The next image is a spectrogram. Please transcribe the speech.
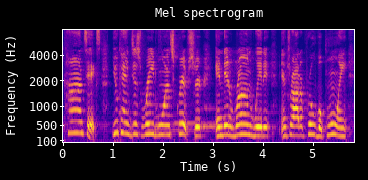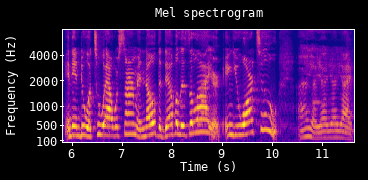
context. You can't just read one scripture and then run with it and try to prove a point and then do a two hour sermon. No, the devil is a liar and you are too. Ay, ay, ay, ay, ay.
